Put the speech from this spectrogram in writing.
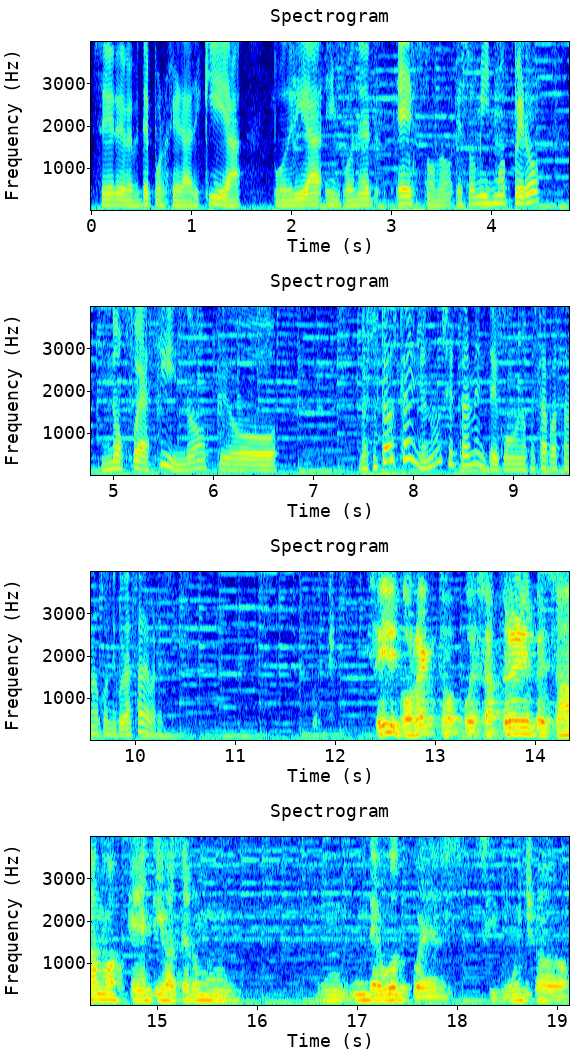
ser de repente por jerarquía podría imponer esto, ¿no? Eso mismo, pero no fue así, ¿no? Pero resultado extraño, ¿no? Ciertamente con lo que está pasando con Nicolás Álvarez. Sí, correcto. Pues a priori pensábamos que este iba a ser un, debut, pues, sin mucho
